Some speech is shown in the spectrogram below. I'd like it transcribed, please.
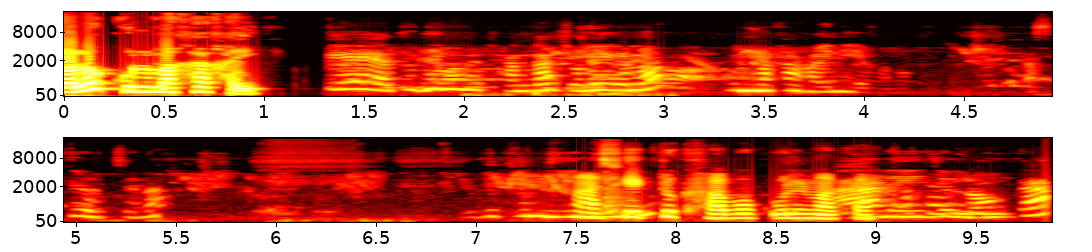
চলো কুল মাখা খাই। এতদিন ঠান্ডা চলে গেল কোন মাখা হয়নি আজকে হচ্ছে না? একটু খাব কুল মাখা। আর এই যে লঙ্কা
